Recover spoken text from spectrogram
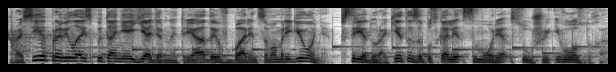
Россия провела испытания ядерной триады в Баренцевом регионе. В среду ракеты запускали с моря, суши и воздуха.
